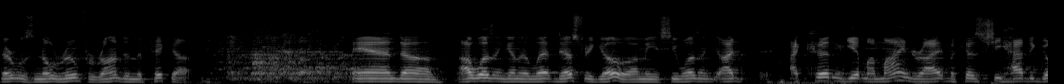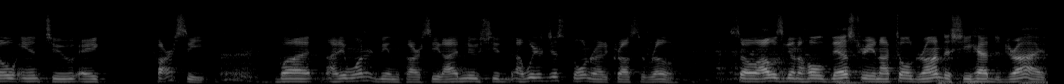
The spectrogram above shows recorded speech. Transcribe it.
there was no room for Rhonda in the pickup. and um, I wasn't going to let Destry go. I mean, she wasn't, I, I couldn't get my mind right because she had to go into a car seat. But I didn't want her to be in the car seat. I knew she'd, we were just going right across the road. So I was going to hold Destry, and I told Rhonda she had to drive.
